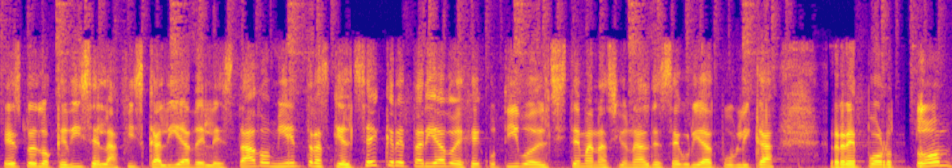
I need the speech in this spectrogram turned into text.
Esto es lo que dice la Fiscalía del Estado, mientras que el Secretariado Ejecutivo del Sistema Nacional de Seguridad Pública reportó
